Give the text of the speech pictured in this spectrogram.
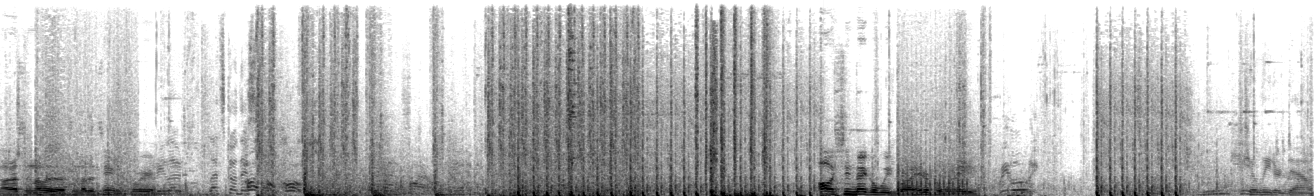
No, that's another. That's another team. It's over here. Reload. Let's go this Hostile way. close. Opening fire on the enemy. Oh, she's mega weak, bro. I hit her for 180. Reloading. Kill leader down.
